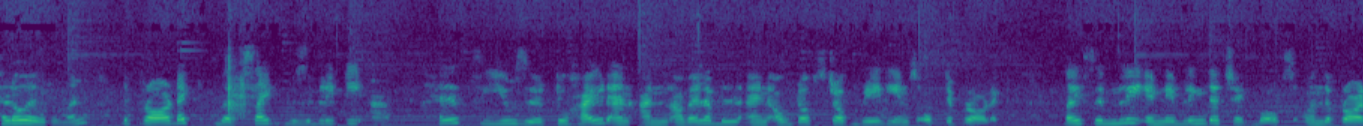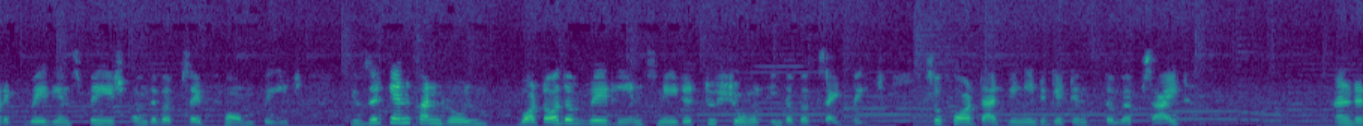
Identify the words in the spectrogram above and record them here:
Hello everyone. The product website visibility app helps user to hide an unavailable and out of stock variants of the product. By simply enabling the checkbox on the product variants page on the website form page, user can control what are the variants needed to show in the website page. So for that we need to get into the website. Under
